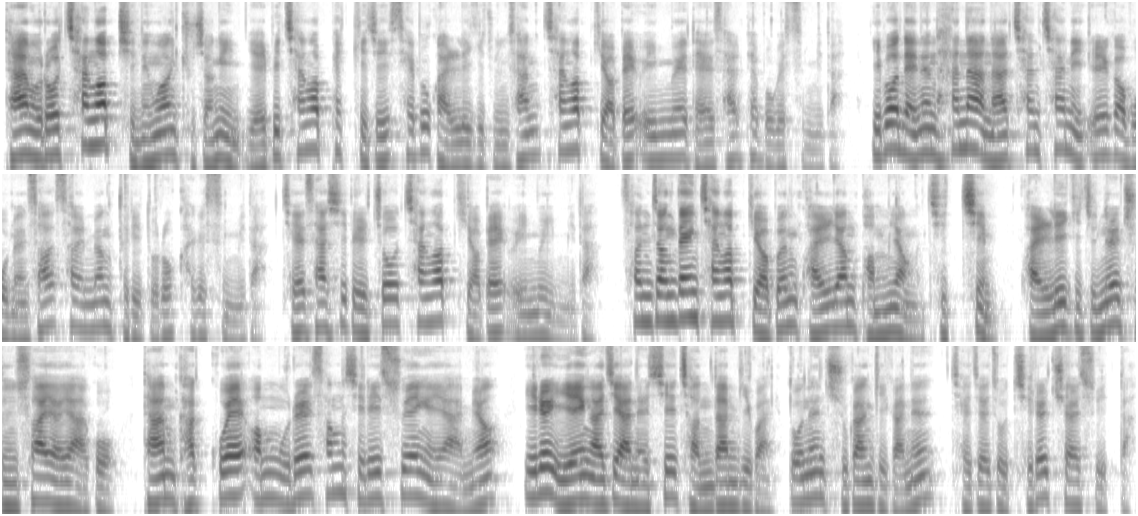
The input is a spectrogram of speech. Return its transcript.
다음으로 창업진흥원 규정인 예비 창업 패키지 세부 관리 기준상 창업기업의 의무에 대해 살펴보겠습니다. 이번에는 하나하나 찬찬히 읽어보면서 설명드리도록 하겠습니다. 제41조 창업기업의 의무입니다. 선정된 창업기업은 관련 법령, 지침, 관리 기준을 준수하여야 하고 다음 각 호의 업무를 성실히 수행해야 하며 이를 이행하지 않을 시 전담기관 또는 주관기관은 제재 조치를 취할 수 있다.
